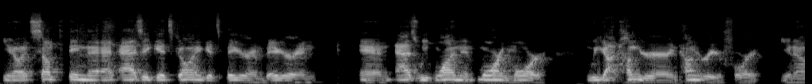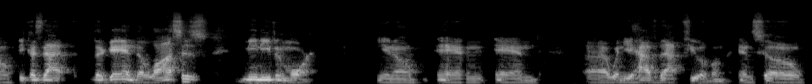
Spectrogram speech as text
you know, it's something that as it gets going, it gets bigger and bigger, and and as we won it more and more, we got hungrier and hungrier for it. You know, because that again, the losses mean even more. You know, and and uh, when you have that few of them, and so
